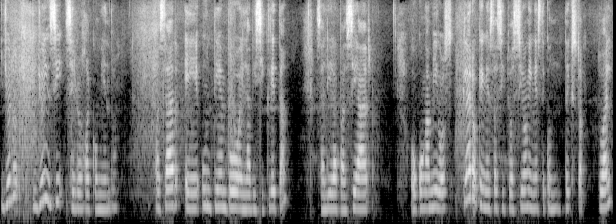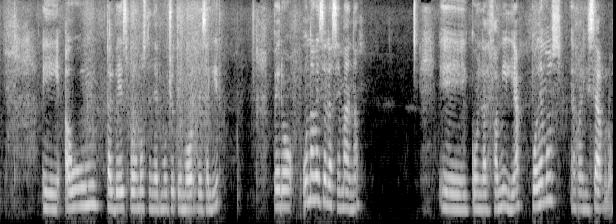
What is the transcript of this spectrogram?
Yo, yo en sí se lo recomiendo. Pasar eh, un tiempo en la bicicleta, salir a pasear o con amigos. Claro que en esta situación, en este contexto actual, eh, aún tal vez podemos tener mucho temor de salir, pero una vez a la semana eh, con la familia, podemos realizarlo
